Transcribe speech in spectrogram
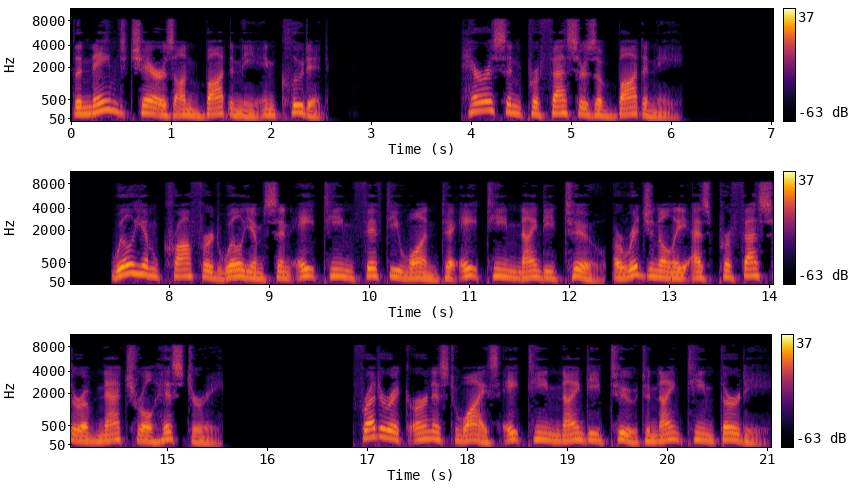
The named chairs on botany included Harrison Professors of Botany William Crawford Williamson (1851–1892), originally as Professor of Natural History. Frederick Ernest Weiss (1892–1930).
